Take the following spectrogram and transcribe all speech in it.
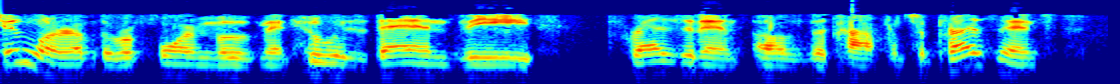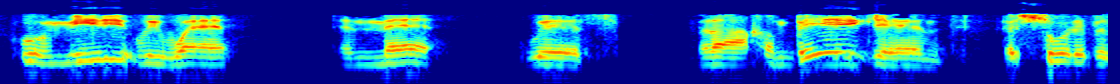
Schindler of the Reform Movement, who was then the president of the Conference of Presidents, who immediately went and met with Menachem Begin as sort of a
